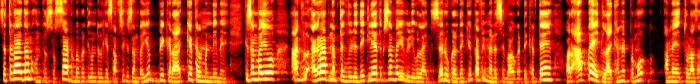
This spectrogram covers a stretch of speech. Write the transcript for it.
सत्रह धान उनतीस सौ साठ रुपये प्रति क्विंटल के हिसाब से किसान भाइयों बिक रहा है कैथल मंडी में। किसान भाइयों अगर आपने अब तक वीडियो देख लिया है तो किसान भाइयों, वीडियो को लाइक ज़रूर कर दें, क्योंकि काफ़ी मेहनत से भाव इकट्ठे करते हैं, और आपका एक लाइक हमें प्रमो हमें थोड़ा सा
